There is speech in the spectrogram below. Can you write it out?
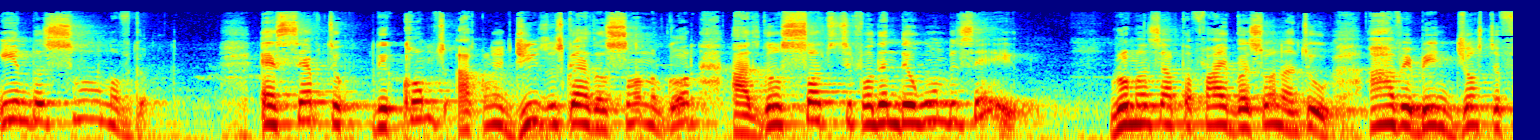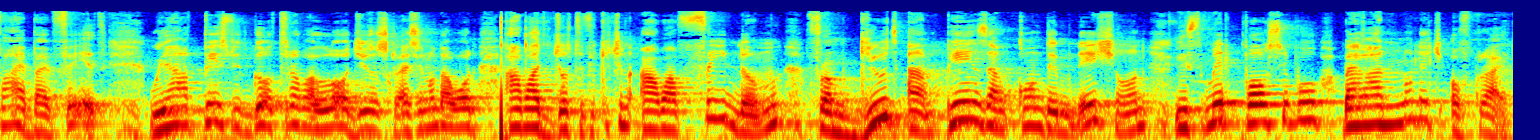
in the Son of God. Except to, they come to acknowledge Jesus Christ, the Son of God, as God's substitute for them, they won't be saved. Romans chapter 5, verse 1 and 2. Have we been justified by faith? We have peace with God through our Lord Jesus Christ. In other words, our justification, our freedom from guilt and pains and condemnation is made possible by our knowledge of Christ.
